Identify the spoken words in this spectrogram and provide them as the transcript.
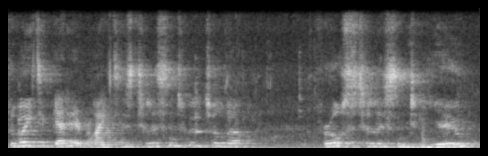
The way to get it right is to listen to each other, for us to listen to you,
